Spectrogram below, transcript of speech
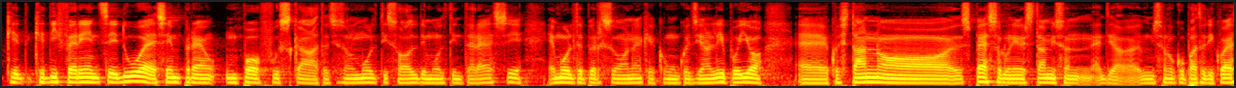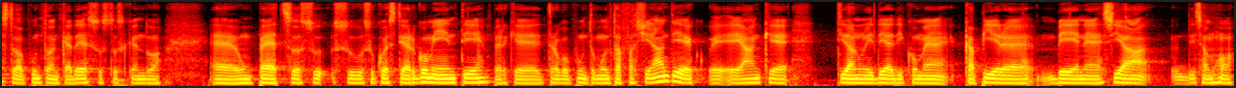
che, che, differenzia i due è sempre un po' offuscata, ci sono molti soldi, molti interessi e molte persone che comunque girano lì. Poi io eh, quest'anno spesso all'università mi, son, eh, mi sono occupato di questo, appunto anche adesso sto scrivendo eh, un pezzo su, su, su, questi argomenti perché trovo appunto molto affascinanti e, e anche ti danno un'idea di come capire bene sia diciamo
